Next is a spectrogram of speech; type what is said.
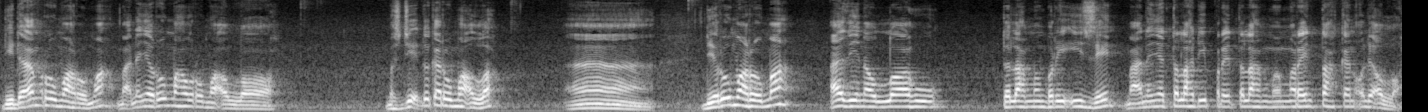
Di dalam rumah-rumah maknanya rumah-rumah Allah. Masjid itu kan rumah Allah. Ha. Di rumah-rumah adzinallahu telah memberi izin, maknanya telah telah memerintahkan oleh Allah.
